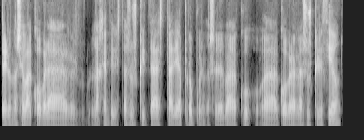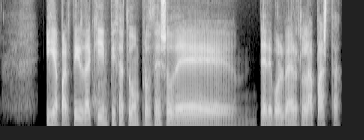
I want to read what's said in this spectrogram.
pero no se va a cobrar, la gente que está suscrita a Stadia Pro, pues no se les va a, a cobrar la suscripción. Y a partir de aquí empieza todo un proceso de, de devolver la pasta,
